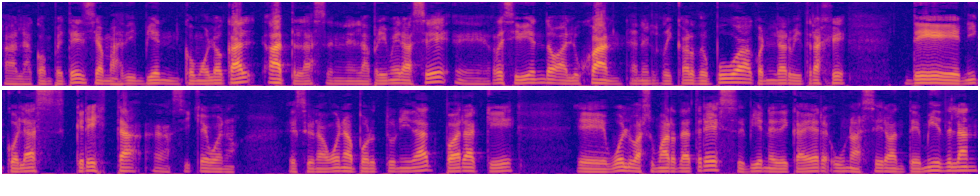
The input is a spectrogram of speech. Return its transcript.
a la competencia más bien como local Atlas en la primera C eh, recibiendo a Luján en el Ricardo Púa con el arbitraje de Nicolás Cresta así que bueno es una buena oportunidad para que eh, vuelva a sumar de a 3 viene de caer 1 a 0 ante Midland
